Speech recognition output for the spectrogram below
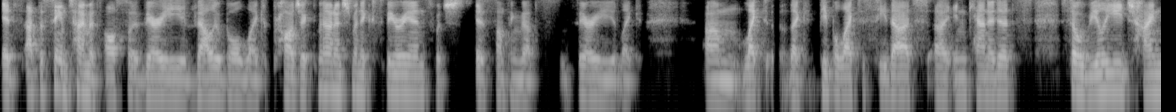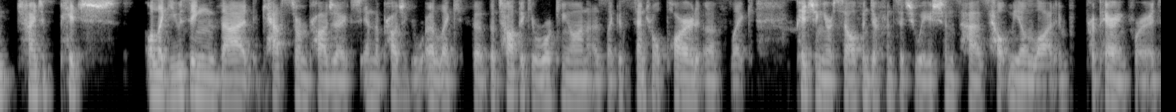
It's at the same time, it's also a very valuable like project management experience, which is something that's very like um, like like people like to see that uh, in candidates. So really trying trying to pitch or like using that capstone project and the project uh, like the, the topic you're working on as like a central part of like pitching yourself in different situations has helped me a lot in preparing for it.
